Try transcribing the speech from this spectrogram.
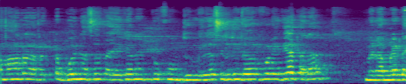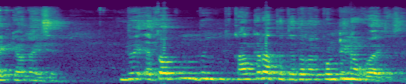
আমার আর একটা বোন আছে, তাই এখানে একটু খুব জরুরি সিলি দেওয়ার পরে গিয়ে তারা ম্যাডামরা ডাকতে আনাইছে কিন্তু এত কালকে রাতে তো তারা কন্টিনিউ করাইতেছে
